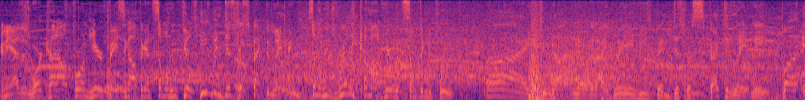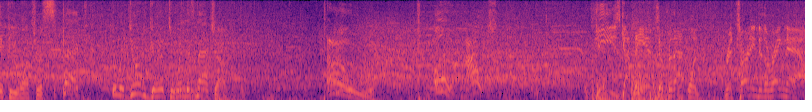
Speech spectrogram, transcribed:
And he has his work cut out for him here, facing off against someone who feels he's been disrespected lately. Someone who's really come out here with something to prove. I do not know that I agree he's been disrespected lately, but if he wants respect, then would do him good to win this matchup. Oh! Oh, ouch! He's got the answer for that one. Returning to the ring now.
